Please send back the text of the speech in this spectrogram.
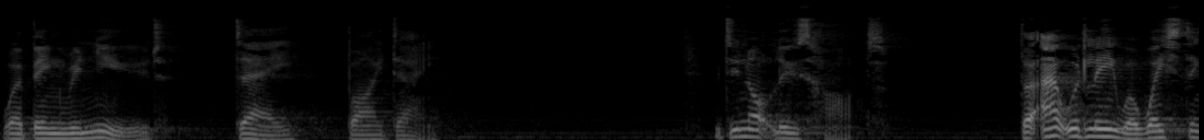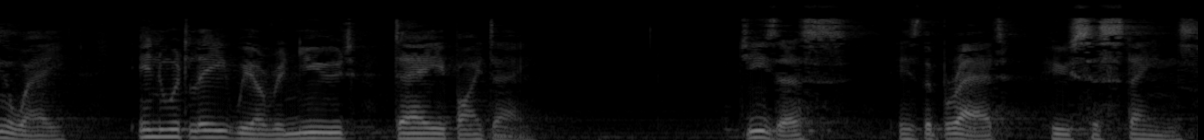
we're being renewed day by day. We do not lose heart. Though outwardly we're wasting away, inwardly we are renewed day by day. Jesus is the bread who sustains.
